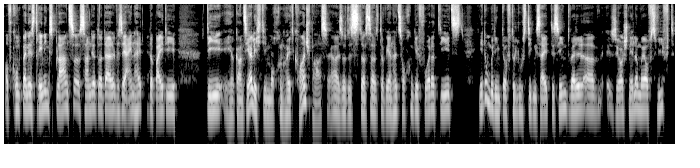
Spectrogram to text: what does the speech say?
Aufgrund meines Trainingsplans äh, sind ja da teilweise Einheiten dabei, die die, ja ganz ehrlich, die machen halt keinen Spaß. Ja. Also das, das, da werden halt Sachen gefordert, die jetzt nicht unbedingt auf der lustigen Seite sind, weil äh, ja schneller mal auf Swift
